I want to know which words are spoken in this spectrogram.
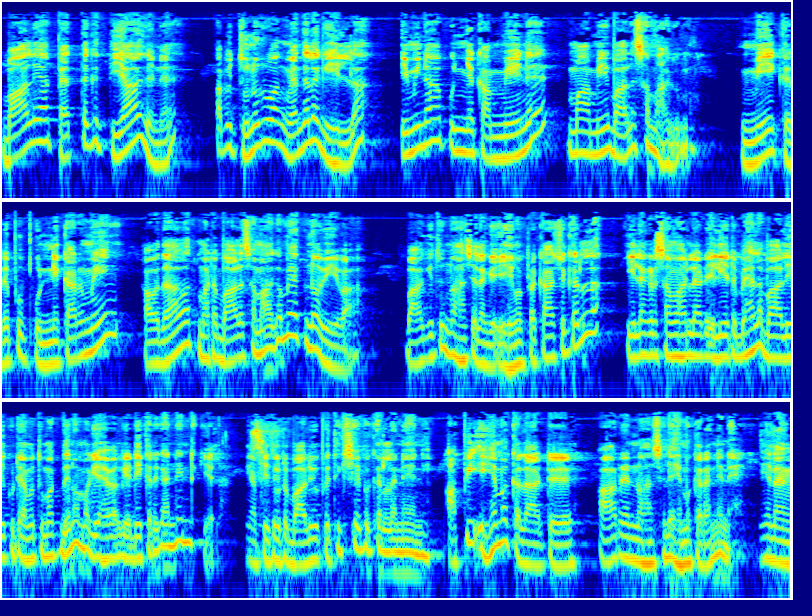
බාලයා පැත්තක තියාගෙන අපි තුනුරුවන් වැඳල ගිහිල්ලා එමිනා පුං්ඥකම්මේන මා මේ බාල සමාගමු. මේ කරපු පුුණ්්‍යකර්මයෙන් අවදාවත් මට බාල සමාගමයක් නොවේවා. භාගිතුන් වහසළඟ ඒම ප්‍රකාශ කරලා ඊළඟට සමහරලාට එලියට බැහල බාලයකුට ඇමතුමක් දෙන මගේ හැවල් ගෙඩ කරගන්නට කියලා අපිතුට බාලියෝ ප්‍රතික්ෂේප කරලනෑන. අපි එහෙම කලාට ආරයන් වහන්සල එහෙම කරන්නේ නෑ. එනම්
